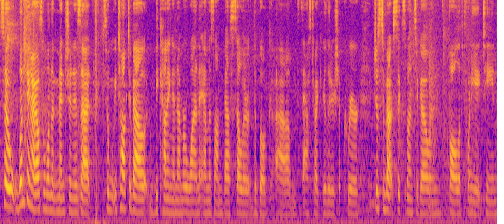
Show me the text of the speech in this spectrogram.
So one thing I also want to mention is that, so we talked about becoming a number one Amazon bestseller, the book, um, Fast Track Your Leadership Career, just about six months ago in fall of 2018.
